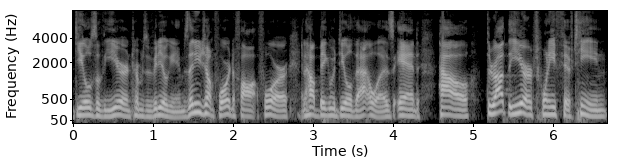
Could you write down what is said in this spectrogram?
deals of the year in terms of video games. Then you jump forward to Fallout 4 and how big of a deal that was, and how throughout the year of 2015,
